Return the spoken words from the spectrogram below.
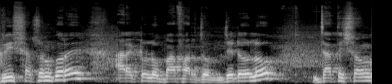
গ্রিস শাসন করে আর একটা হলো বাফার জোন যেটা হলো জাতিসংঘ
